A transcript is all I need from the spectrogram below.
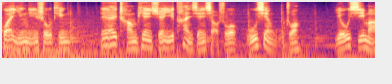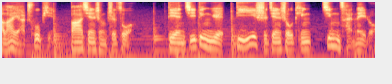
欢迎您收听 AI 长篇悬疑探险小说《无限武装》，由喜马拉雅出品，八先生制作。点击订阅，第一时间收听精彩内容。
